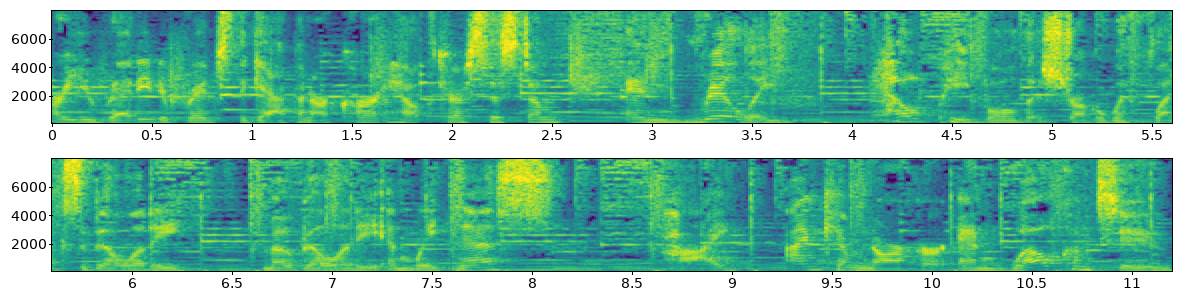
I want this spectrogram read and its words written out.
Are you ready to bridge the gap in our current healthcare system and really help people that struggle with flexibility, mobility, and weakness? Hi, I'm Kim Nartker, and welcome to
